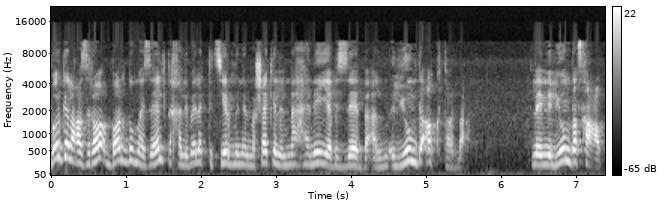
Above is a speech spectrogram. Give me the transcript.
برج العذراء برضو مازال تخلي بالك كتير من المشاكل المهنية بالذات بقى اليوم ده أكتر بقى لأن اليوم ده صعب.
